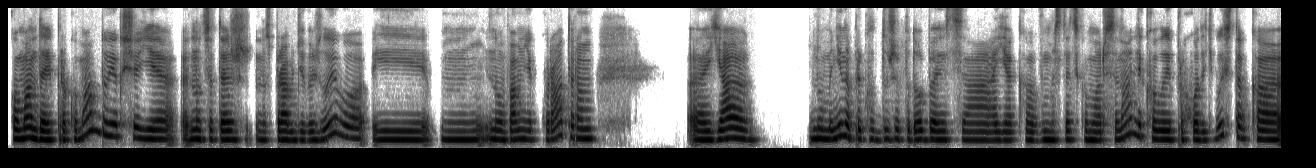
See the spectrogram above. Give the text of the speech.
команда і про команду, якщо є, ну це теж насправді важливо. І ну, вам, як кураторам, е, я, ну, мені, наприклад, дуже подобається, як в мистецькому арсеналі, коли проходить виставка,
